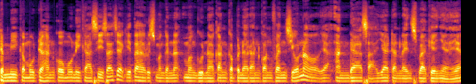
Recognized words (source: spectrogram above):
demi kemudahan komunikasi saja kita harus menggunakan kebenaran konvensional ya Anda, saya dan lain sebagainya ya.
